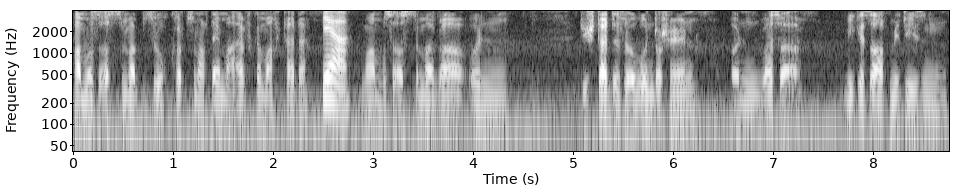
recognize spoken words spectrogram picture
haben wir das erste Mal besucht, kurz nachdem er aufgemacht hatte. Ja. Waren wir das erste Mal da und die Stadt ist auch wunderschön. Und was er, wie gesagt, mit diesem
